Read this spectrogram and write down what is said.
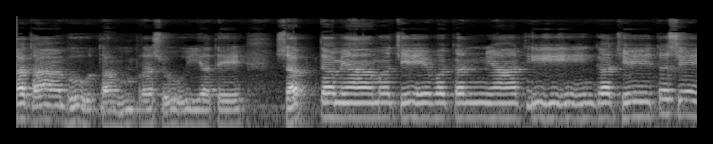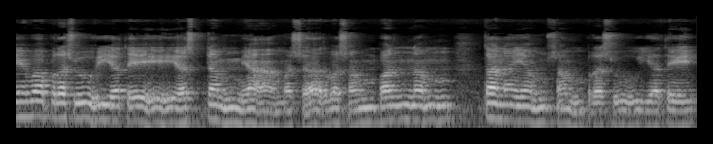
तथा भूतं प्रसूयते। सप्तम्यां चैव कन्याति गच्छेत सेव प्रसूयते। अष्टम्यां सर्वसम्पन्नं तनयं सम्प्रसूयते।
